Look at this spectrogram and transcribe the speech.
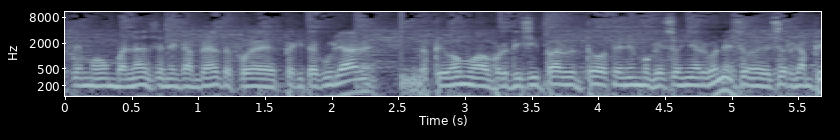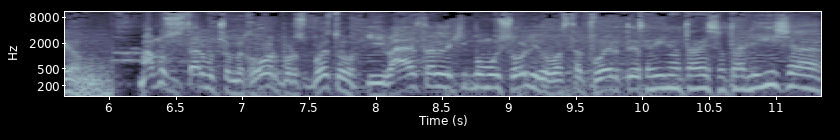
hacemos un balance en el campeonato fue espectacular. Los que vamos a participar todos tenemos que soñar con eso, de ser campeón. Vamos a estar mucho mejor, por supuesto, y va a estar el equipo muy sólido, va a estar fuerte. Se vino otra vez otra liguilla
